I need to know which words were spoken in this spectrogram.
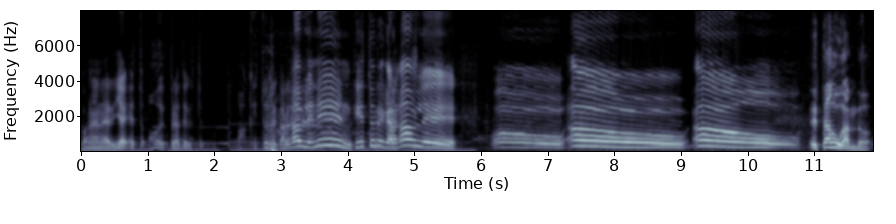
Con energía. Esto, oh, espérate que estoy. Oh, que estoy recargable, nen. Que estoy recargable. Oh, oh, oh. Está jugando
